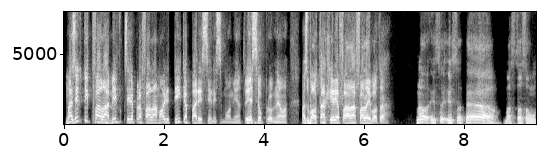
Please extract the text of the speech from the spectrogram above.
Mas ele tem que falar, mesmo que seja para falar mal, ele tem que aparecer nesse momento. Esse é o problema. Mas o Baltar queria falar, fala aí, Baltar. Não, isso, isso até é uma situação,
